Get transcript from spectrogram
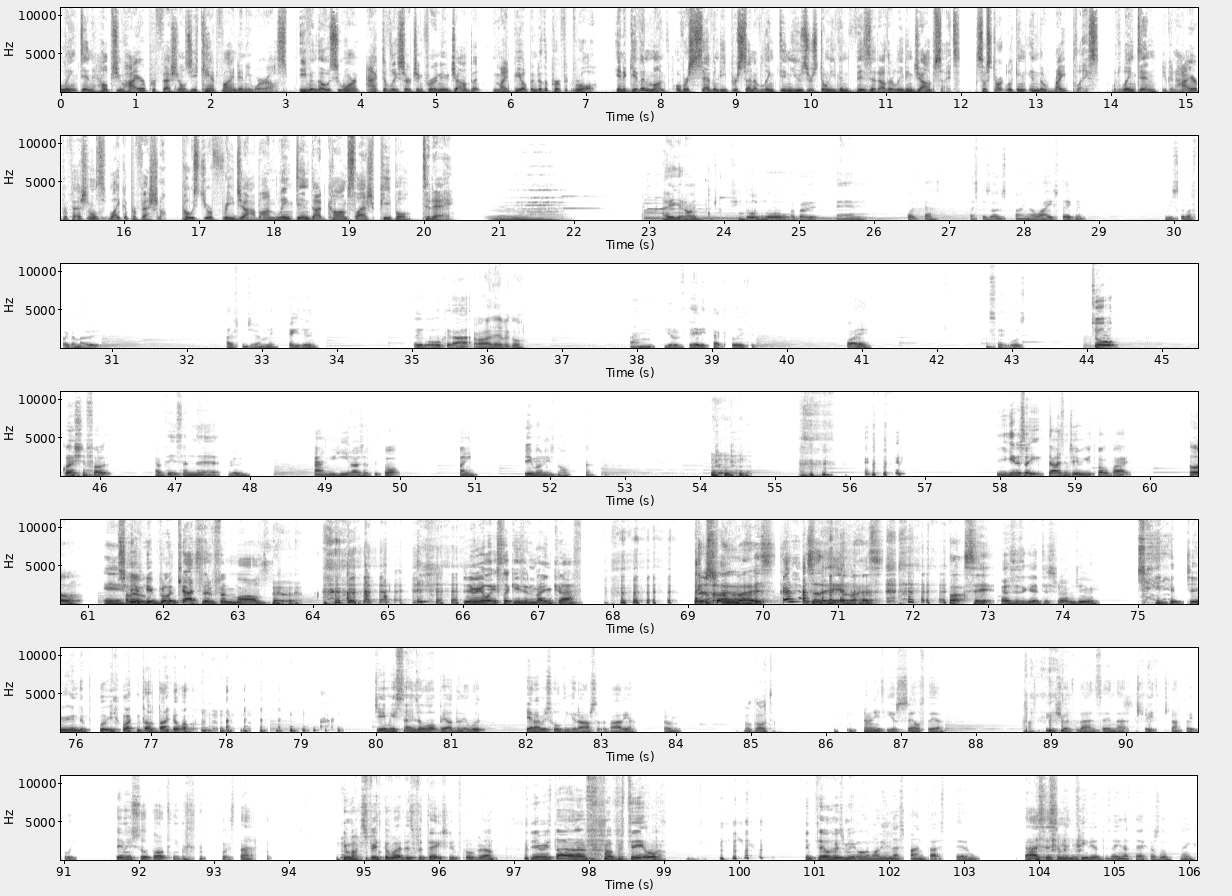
LinkedIn helps you hire professionals you can't find anywhere else, even those who aren't actively searching for a new job but might be open to the perfect role. In a given month, over 70% of LinkedIn users don't even visit other leading job sites. So start looking in the right place. With LinkedIn, you can hire professionals like a professional. Post your free job on linkedin.com slash people today. How you getting on? If you don't know about um, podcast, this is us trying a live segment. Obviously, we're figuring it out. Live from Germany. How you doing? There you go. Look at that. Oh, there we go. and you're very pixelated. But hey, that's how it goes. So, question for everybody that's in the room: Can you hear us if we talk? Fine. Jamie on his no. Can you hear us like Daz and Jamie? You talk back. Hello. Hello. Jamie broadcasting from Mars. Jamie looks like he's in Minecraft. what's wrong with my house? What's all the hate in my house? Fuck's sake. This is good, just rip him, Jamie. Jamie and the Pluto Wonder dialogue. Jamie sounds a lot better than he looked. Yeah, I was holding your arse at the barrier. Brilliant. Oh God. You've incriminated yourself there. I screenshotted that and sent that straight to Strathclyde Police. Jamie's so bored. he- What's that? He must be in the witness protection program. Jamie's dialing in from a potato. you can tell who's making all the money in this band. That's terrible. That's just some interior designer techers though. Nice.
